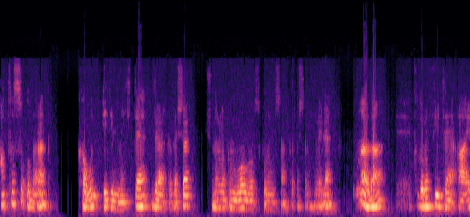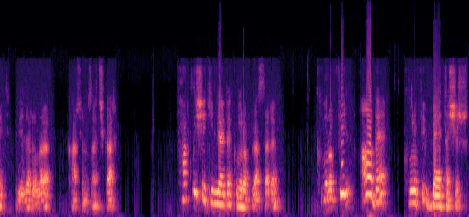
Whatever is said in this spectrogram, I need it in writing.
atası olarak kabul edilmektedir arkadaşlar. Şunlara bakın Wolvox bulunmuş arkadaşlar böyle. Bunlar da e, klorofita'ya ait üyeler olarak karşımıza çıkar. Farklı şekillerde kloroplastları klorofil A ve klorofil B taşır.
